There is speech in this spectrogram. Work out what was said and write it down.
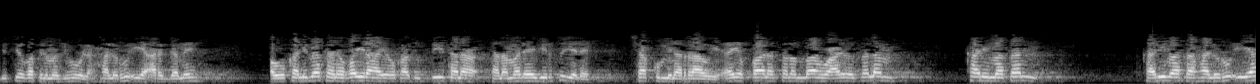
بصيغة المجهول هل رؤيا أرقمه أو كلمة غيرها يوكا دبي تنا تنا مالي جرسو شك من الراوي. أي قال صلى الله عليه وسلم كلمة كلمة هل رؤيا؟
